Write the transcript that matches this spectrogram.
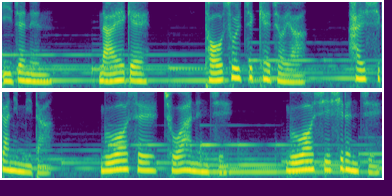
이제는 나에게 더 솔직해져야 할 시간입니다. 무엇을 좋아하는지, 무엇이 싫은지,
